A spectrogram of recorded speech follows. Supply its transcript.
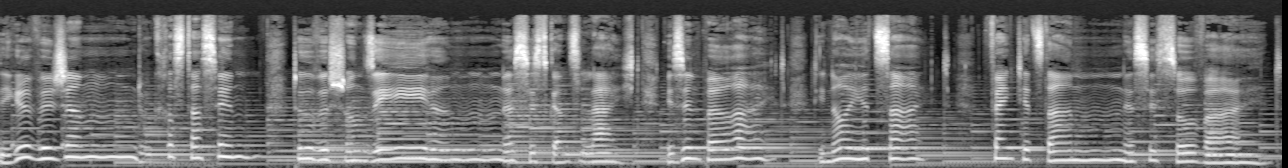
Siegel Vision, du kriegst das hin, du wirst schon sehen, es ist ganz leicht, wir sind bereit, die neue Zeit fängt jetzt an, es ist soweit.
